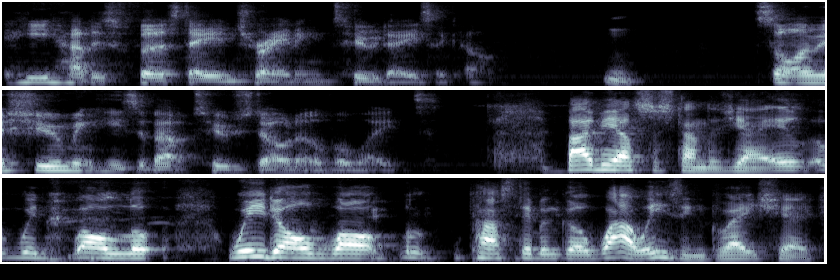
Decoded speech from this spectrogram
he had his first day in training two days ago. Hmm. So I'm assuming he's about two stone overweight. By Bielsa standards, yeah, we'd all look, we'd all walk past him and go, "Wow, he's in great shape."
